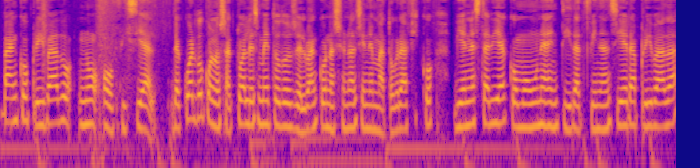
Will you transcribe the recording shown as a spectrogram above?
banco privado no oficial. De acuerdo con los actuales métodos del Banco Nacional Cinematográfico, bien estaría como una entidad financiera privada,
